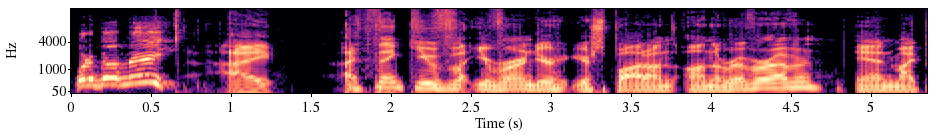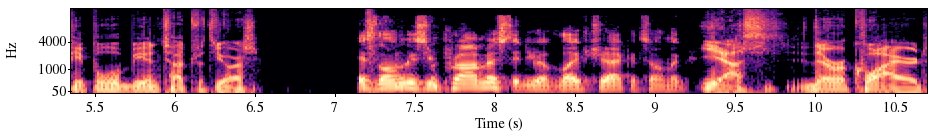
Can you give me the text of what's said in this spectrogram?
what about me? I I think you've you've earned your, your spot on, on the river, Evan, and my people will be in touch with yours. As long as you promise that you have life jackets on the. Yes, they're required.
